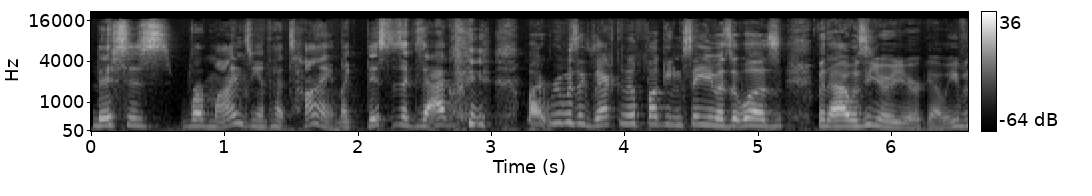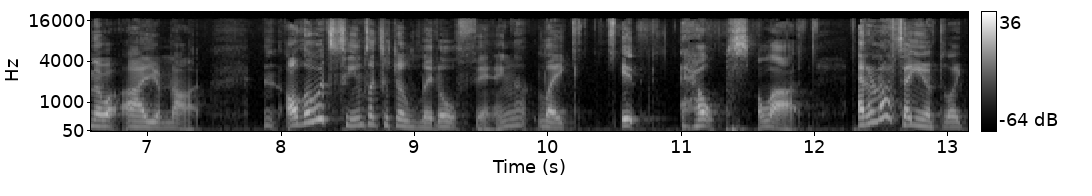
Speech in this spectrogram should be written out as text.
this is reminds me of that time. Like this is exactly my room is exactly the fucking same as it was when I was here a year ago, even though I am not. And although it seems like such a little thing, like it helps a lot. And I'm not saying you have to like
